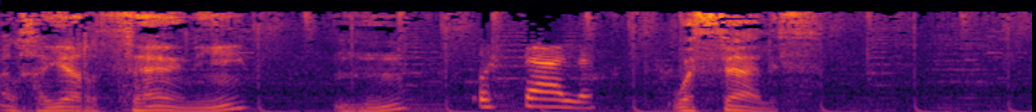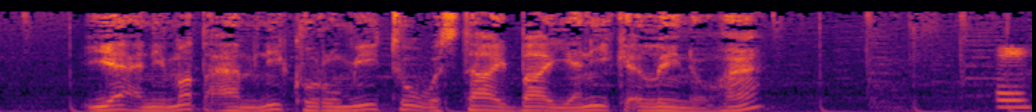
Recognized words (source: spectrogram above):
الخيار الثاني. والثالث. والثالث. يعني مطعم Niko Romito و STAY by Yannick Alléno ها؟ إيه.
